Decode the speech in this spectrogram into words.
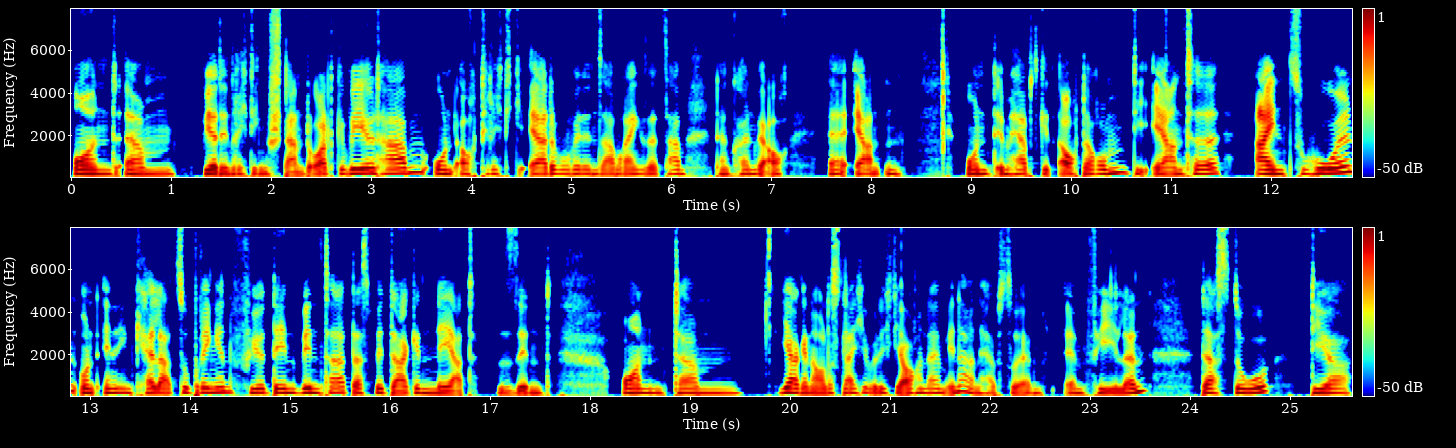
Und ähm, wir den richtigen Standort gewählt haben und auch die richtige Erde, wo wir den Samen reingesetzt haben, dann können wir auch äh, ernten. Und im Herbst geht es auch darum, die Ernte einzuholen und in den Keller zu bringen für den Winter, dass wir da genährt sind. Und ähm, ja, genau, das gleiche würde ich dir auch in deinem inneren Herbst so empf empfehlen, dass du dir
